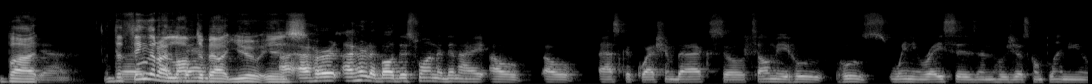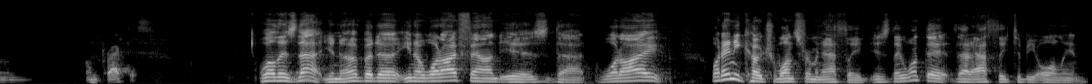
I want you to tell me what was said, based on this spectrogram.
But yeah the But thing that I loved about you is I, I heard I heard about this one, and then I I'll I'll ask a question back. So tell me who who's winning races and who's just complaining on on practice. Well, there's that, you know, but uh, you know what I found is that what I what any coach wants from an athlete is they want that that athlete to be all in.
